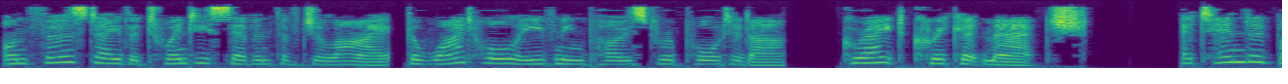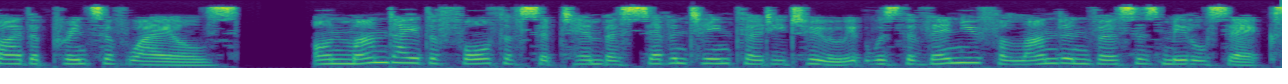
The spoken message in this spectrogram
On Thursday 27 July, the Whitehall Evening Post reported a Great Cricket Match, attended by the Prince of Wales. On Monday 4 September 1732 it was the venue for London versus Middlesex.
